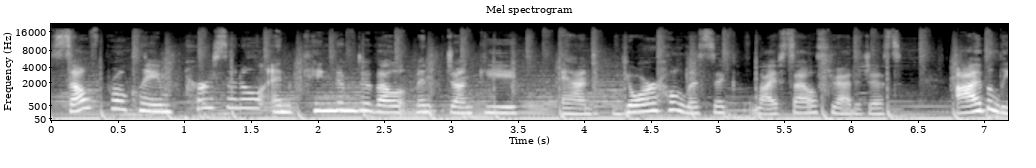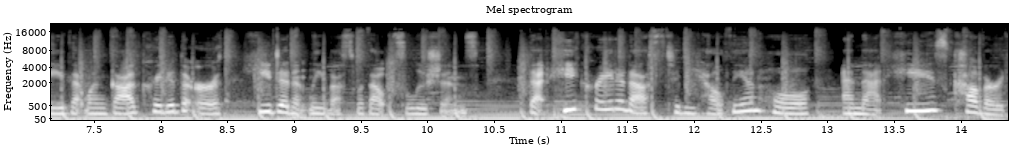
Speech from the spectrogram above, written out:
self proclaimed personal and kingdom development junkie, and your holistic lifestyle strategist, I believe that when God created the earth, He didn't leave us without solutions, that He created us to be healthy and whole, and that He's covered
